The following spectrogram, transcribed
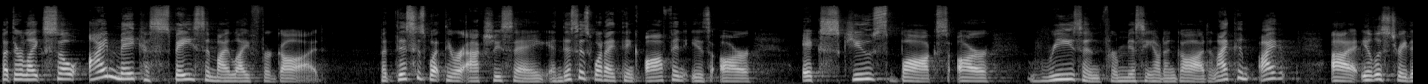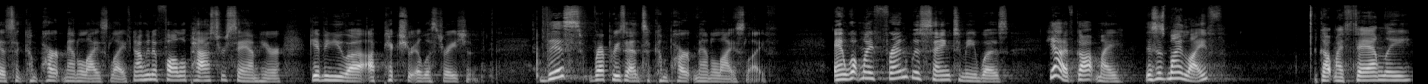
But they're like, so I make a space in my life for God. But this is what they were actually saying, and this is what I think often is our excuse box, our reason for missing out on God. And I can I uh, illustrate this a compartmentalized life. Now I'm going to follow Pastor Sam here, giving you a, a picture illustration. This represents a compartmentalized life. And what my friend was saying to me was, yeah, I've got my this is my life. I've got my family,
